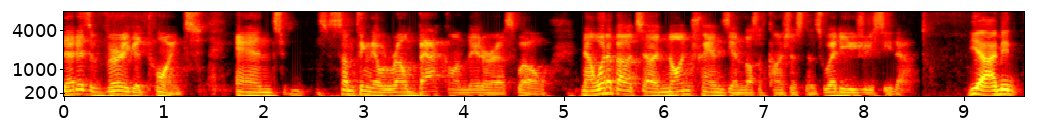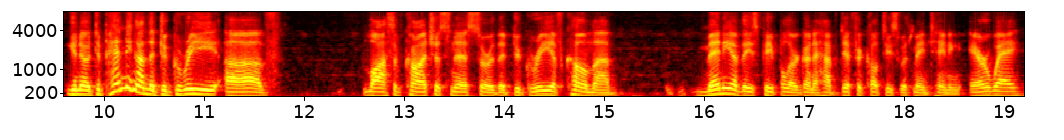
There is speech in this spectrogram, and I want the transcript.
That is a very good point, and something that we'll round back on later as well. Now, what about uh, non transient loss of consciousness? Where do you usually see that? Yeah, I mean, you know, depending on the degree of loss of consciousness or the degree of coma, many of these people are going to have difficulties with maintaining airway.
